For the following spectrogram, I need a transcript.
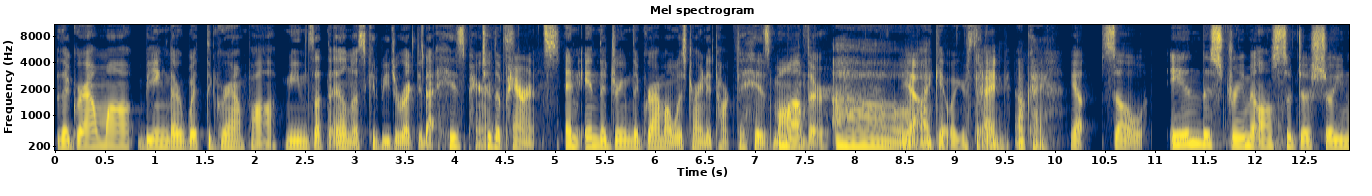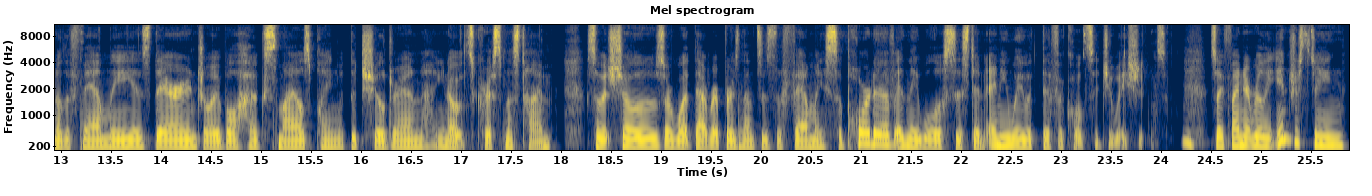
the grandma being there with the grandpa means that the illness could be directed at his parents. to the parents. And in the dream, the grandma was trying to talk to his mom. Mother. Oh, Yeah. I get what you're saying. Okay. Yep. So in this dream, it also does show, you know, the family is there, enjoyable hugs, smiles, playing with the children. You know, it's Christmas time. So it shows, or what that represents is the family supportive and they will assist in any way with difficult situations. Hmm. So I find it really interesting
